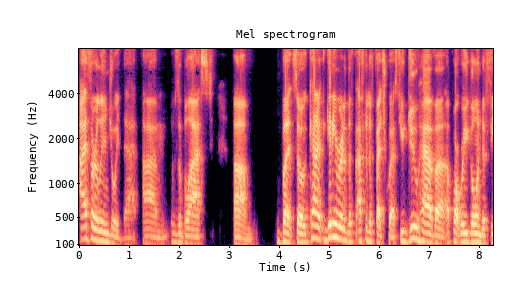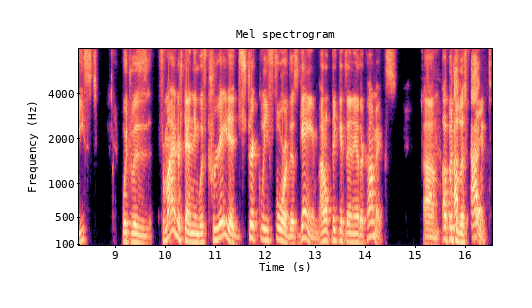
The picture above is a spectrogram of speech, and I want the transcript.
I thoroughly enjoyed that. Um, it was a blast. Um, but so kind of getting rid of the after the fetch quest, you do have a, a part where you go into feast, which was, from my understanding, was created strictly for this game. I don't think it's any other comics um, up until I, this point.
